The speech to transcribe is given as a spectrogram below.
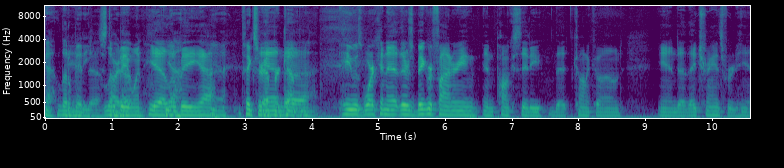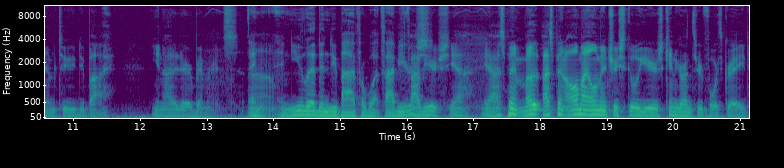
Yeah, little And, bitty uh, little bitty one, yeah, a Yeah. little bitty, yeah. Yeah, fixer upper And, company. uh, he was working at there's a big refinery in, in Ponca City that Conoco owned, and uh, they transferred him to Dubai, United Arab Emirates. and, um, and you lived in Dubai for what? Five years. Five years, yeah, yeah. I spent mo- I spent all my elementary school years, kindergarten through fourth grade,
